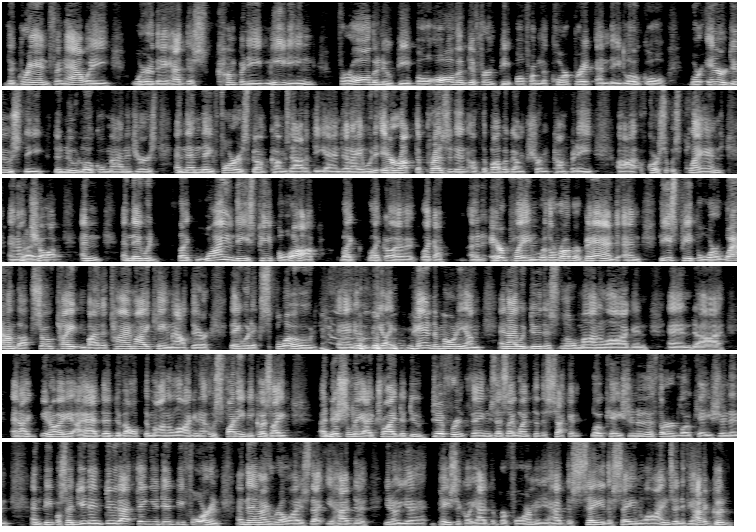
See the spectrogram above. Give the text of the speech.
the grand finale where they had this company meeting for all the new people, all the different people from the corporate and the local were introduced, the, the new local managers, and then the Forrest Gump comes out at the end. And I would interrupt the president of the Bubba Gump Shrimp Company. Uh, of course, it was planned, and I'd right. show up and and they would like wind these people up like like a like a an airplane with a rubber band and these people were wound up so tight and by the time i came out there they would explode and it would be like pandemonium. And i would do this little monologue and and uh and i you know I, I had to develop the monologue and it was funny because i initially I tried to do different things as I went to the second location and the third location and and people said you didn't do that thing you did before. And and then I realized that you had to you know you basically had to perform and you had to say the same lines. And if you had a good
